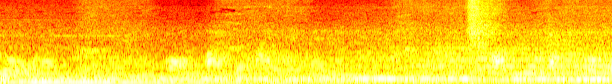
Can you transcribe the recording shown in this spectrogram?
โลครับออกไปจะไม่ให้แม่ความรู้กับโมโหครั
